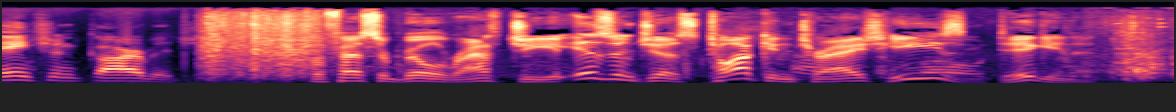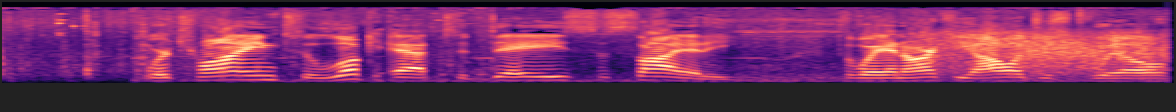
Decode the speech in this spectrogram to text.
ancient garbage. Professor Bill Rathje isn't just talking trash, he's digging it. We're trying to look at today's society the way an archaeologist will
